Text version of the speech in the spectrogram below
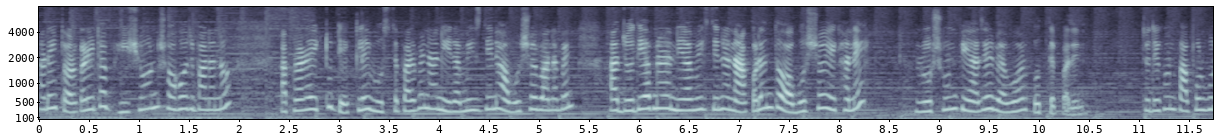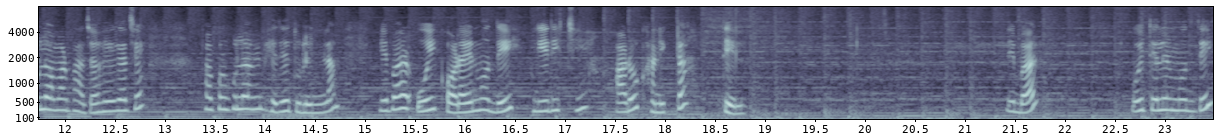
আর এই তরকারিটা ভীষণ সহজ বানানো। আপনারা একটু দেখলেই বুঝতে পারবেন আর নিরামিষ দিনে অবশ্যই বানাবেন। আর যদি আপনারা নিরামিষ দিনে না করেন, তো অবশ্যই এখানে রসুন, পেঁয়াজের ব্যবহার করতে পারেন। তো দেখুন, পাঁপড়গুলো আমার ভাজা হয়ে গেছে। পাঁপড়গুলো আমি ভেজে তুলে নিলাম। এবার ওই কড়াইয়ের মধ্যেই দিয়ে দিচ্ছি আরও খানিকটা তেল। এবার ওই তেলের মধ্যেই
